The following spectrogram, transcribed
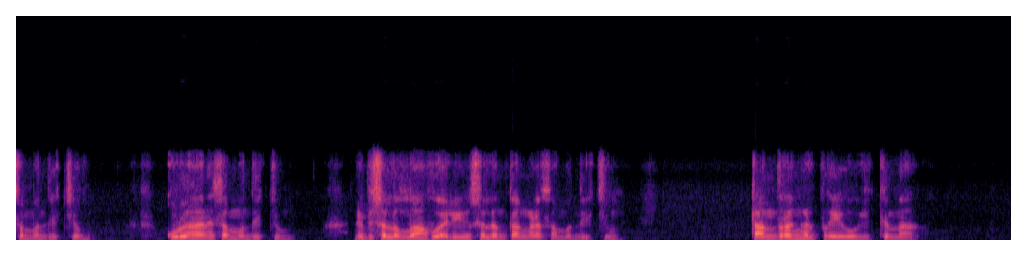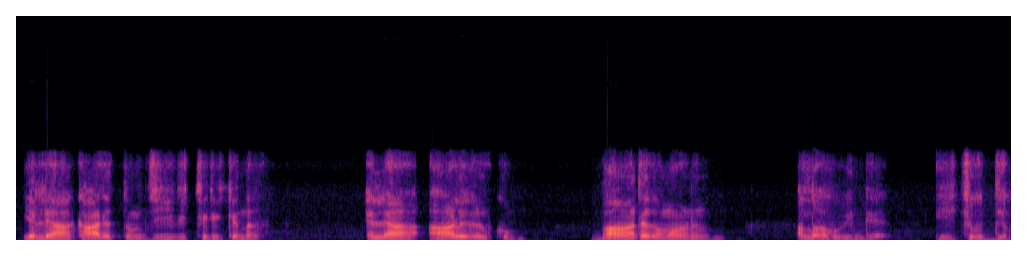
സംബന്ധിച്ചും ഖുർആാനെ സംബന്ധിച്ചും നബി സല്ലാഹു അലി വസ്ലം തങ്ങളെ സംബന്ധിച്ചും തന്ത്രങ്ങൾ പ്രയോഗിക്കുന്ന എല്ലാ കാലത്തും ജീവിച്ചിരിക്കുന്ന എല്ലാ ആളുകൾക്കും ബാധകമാണ് അള്ളാഹുവിന്റെ ഈ ചോദ്യം.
